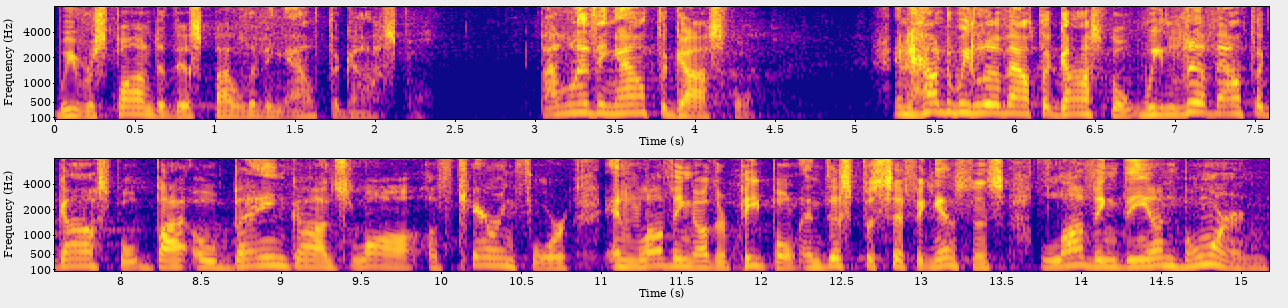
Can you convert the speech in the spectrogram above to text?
We respond to this by living out the gospel. By living out the gospel. And how do we live out the gospel? We live out the gospel by obeying God's law of caring for and loving other people. In this specific instance, loving the unborn.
